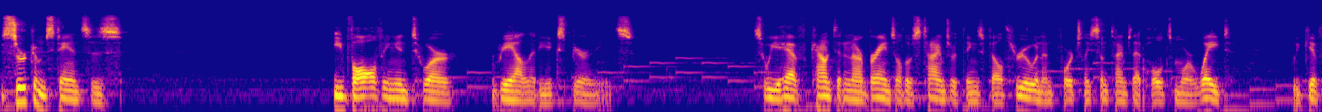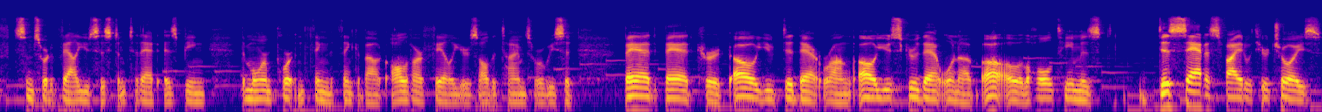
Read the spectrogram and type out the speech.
circumstances evolving into our reality experience. So we have counted in our brains all those times where things fell through, and unfortunately, sometimes that holds more weight. We give some sort of value system to that as being the more important thing to think about. All of our failures, all the times where we said, Bad, bad, Kurt. Oh, you did that wrong. Oh, you screwed that one up. Uh oh, the whole team is dissatisfied with your choice.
